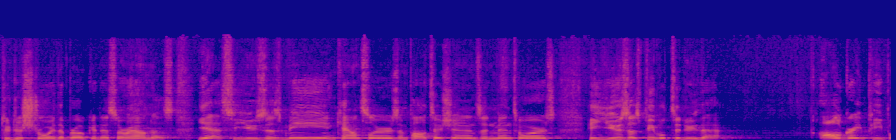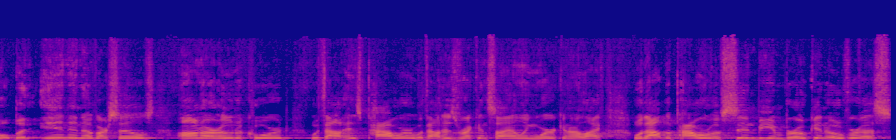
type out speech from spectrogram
to destroy the brokenness around us. Yes, He uses me and counselors and politicians and mentors. He uses people to do that. All great people, but in and of ourselves, on our own accord, without His power, without His reconciling work in our life, without the power of sin being broken over us,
